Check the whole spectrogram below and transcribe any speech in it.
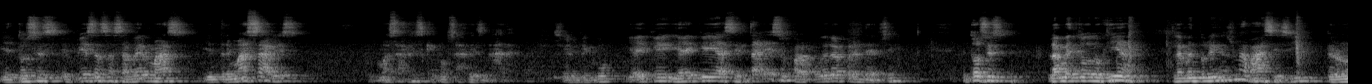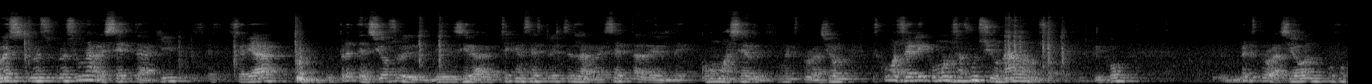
y entonces empiezas a saber más, y entre más sabes, pues más sabes que no sabes nada. ¿Sí? Y hay, que, y hay que aceptar eso para poder aprender, ¿sí? Entonces, la metodología, la metodología es una base, ¿sí? Pero no es, no es, no es una receta. Aquí sería muy pretencioso decir, a ver, chéquense esto, esta es la receta de, de cómo hacerlo, es una exploración, es cómo hacerlo y cómo nos ha funcionado a nosotros, ¿me explico? una exploración, proof of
